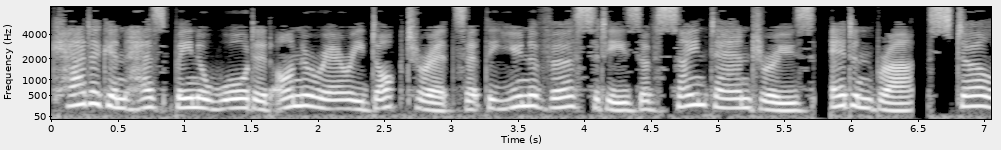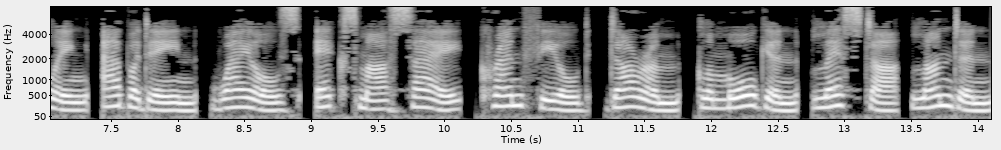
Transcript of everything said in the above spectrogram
Cadogan has been awarded honorary doctorates at the Universities of St Andrews, Edinburgh, Stirling, Aberdeen, Wales, Aix-Marseille, Cranfield, Durham, Glamorgan, Leicester, London,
